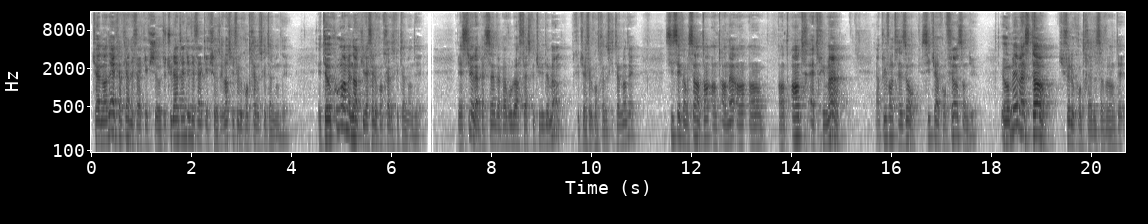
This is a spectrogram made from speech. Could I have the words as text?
tu as demandé à quelqu'un de faire quelque chose, tu lui as interdit de faire quelque chose, et lorsqu'il fait le contraire de ce que tu as demandé, et tu es au courant maintenant qu'il a fait le contraire de ce que tu as demandé, bien sûr, la personne ne va pas vouloir faire ce que tu lui demandes, parce que tu as fait le contraire de ce qu'il t'a demandé. Si c'est comme ça entre êtres humains, la plus forte raison que si tu as confiance en Dieu, et au même instant, tu fais le contraire de sa volonté,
